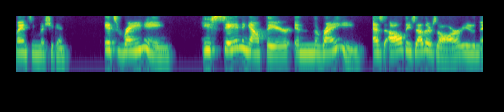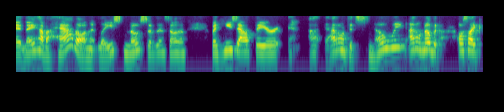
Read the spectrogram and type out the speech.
Lansing, Michigan. It's raining he's standing out there in the rain as all these others are you know and they have a hat on at least most of them some of them but he's out there I, I, don't know if it's snowing i don't know but i was like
